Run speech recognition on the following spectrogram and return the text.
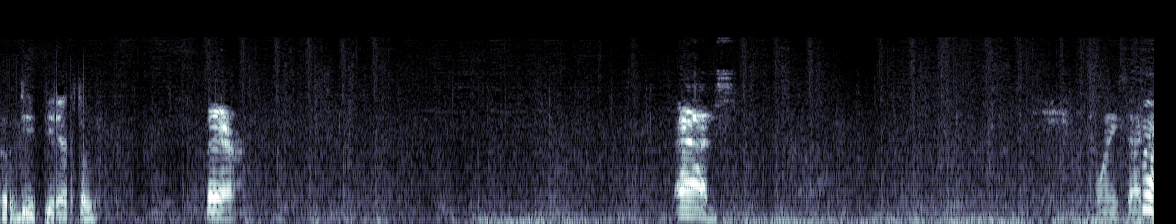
Who DPS him? There. Ads. 20 For seconds.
